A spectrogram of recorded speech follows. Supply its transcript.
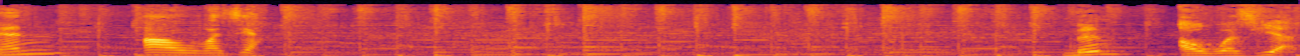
نن او وضعیت نن او وضعیت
